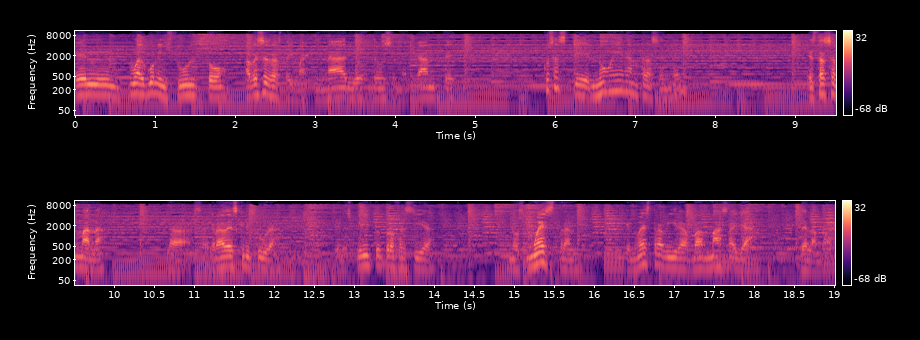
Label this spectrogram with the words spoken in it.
el, o algún insulto, a veces hasta imaginario de un semejante, cosas que no eran trascendentes. Esta semana, la Sagrada Escritura, el Espíritu y Profecía, nos muestran que nuestra vida va más allá de la muerte.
